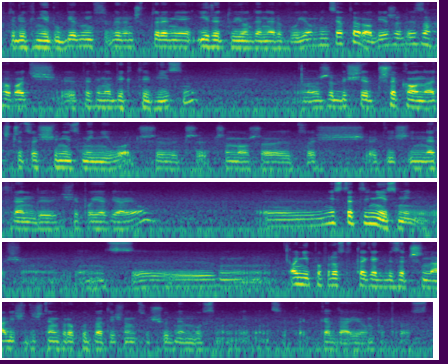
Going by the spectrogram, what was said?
których nie lubię, wręcz które mnie irytują, denerwują, więc ja to robię, żeby zachować y, pewien obiektywizm, żeby się przekonać, czy coś się nie zmieniło, czy, czy, czy może coś, jakieś inne trendy się pojawiają. Yy, niestety nie zmieniło się, więc yy, oni po prostu tak jakby zatrzymali się gdzieś tam w roku 2007-2008 mniej więcej, tak gadają po prostu.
